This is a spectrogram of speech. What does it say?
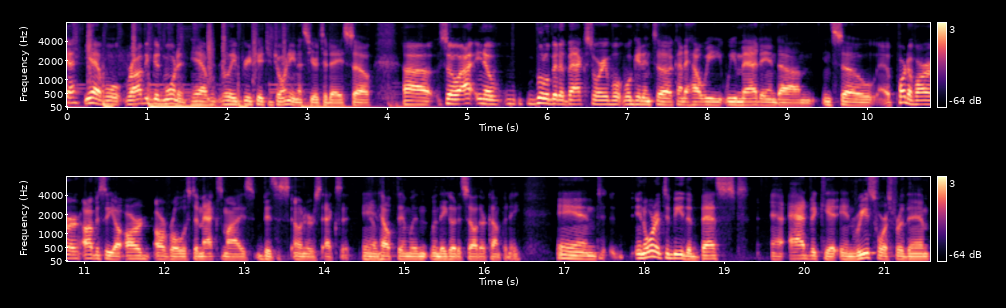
Okay. Yeah. Well, Robbie, good morning. Yeah, really appreciate you joining us here today. So, uh, so I, you know, a little bit of backstory. We'll, we'll get into kind of how we we met, and um, and so uh, part of our obviously our our role is to maximize business owners' exit and yep. help them when when they go to sell their company. And in order to be the best uh, advocate and resource for them,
